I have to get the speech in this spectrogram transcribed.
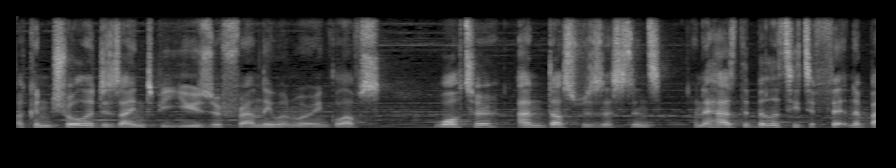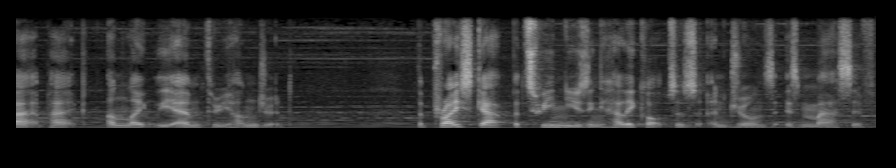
a controller designed to be user friendly when wearing gloves, water and dust resistance, and it has the ability to fit in a backpack unlike the M300. The price gap between using helicopters and drones is massive,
